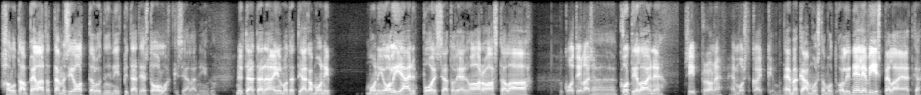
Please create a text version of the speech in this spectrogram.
halutaan pelata tämmöisiä otteluita, niin niitä pitää tietysti ollakin siellä. Niin kuin. Nyt tänään ilmoitettiin aika moni, moni oli jäänyt pois. Sieltä oli jäänyt Aaro Astalaa. Kotilaisen. Ää, kotilainen. Siprone, en muista kaikkia. Mutta. En mäkään muista, mutta oli neljä, viisi pelaajaa, jotka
